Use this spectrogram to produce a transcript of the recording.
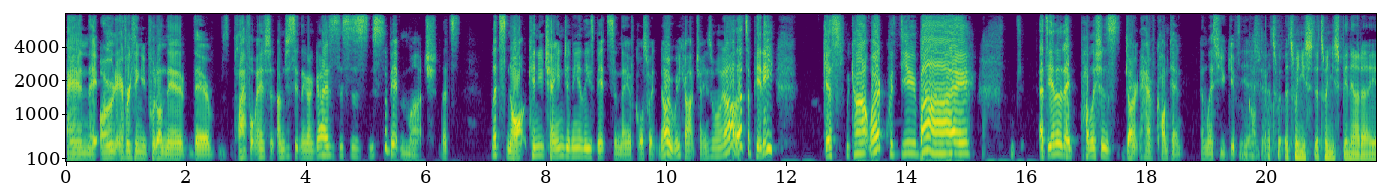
and they own everything you put on their their platform. And I'm just sitting there going, guys, this is this is a bit much. Let's let's not. Can you change any of these bits? And they, of course, went, no, we can't change them. I went, oh, that's a pity. Guess we can't work with you. Bye. At the end of the day, publishers don't have content unless you give them Yeah, content. sure. that's wh- that's when you that's when you spin out a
